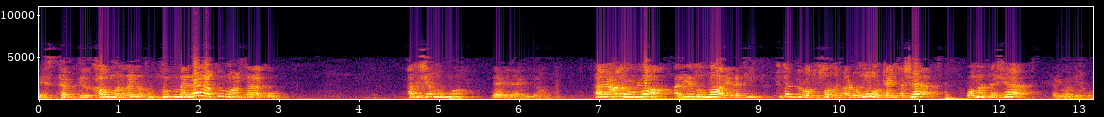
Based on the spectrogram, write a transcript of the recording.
يستبدل قوما غيركم ثم لا يكونوا أمثالكم. هذا شأن الله. لا إله إلا هو. هذا عمل الله اليد الله التي تدبر وتصرف الأمور كيف شاءت ومتى شاءت أيها الإخوة.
